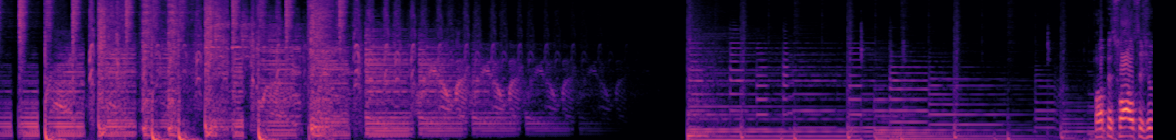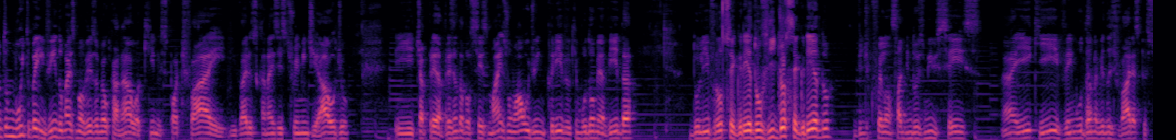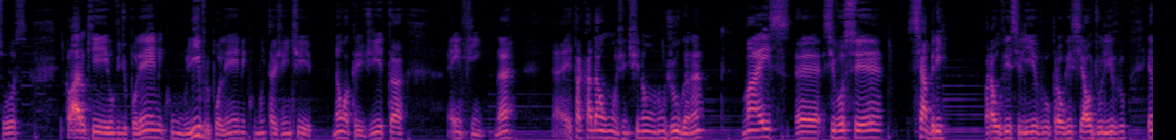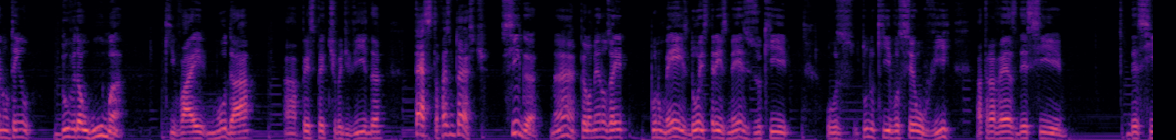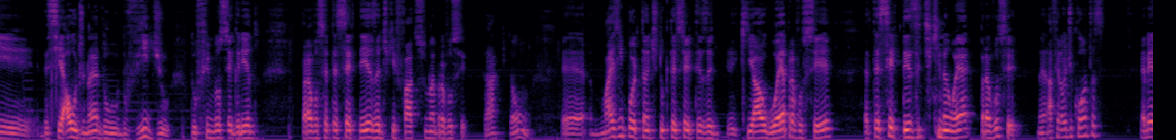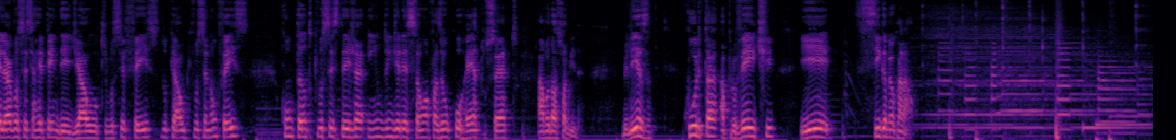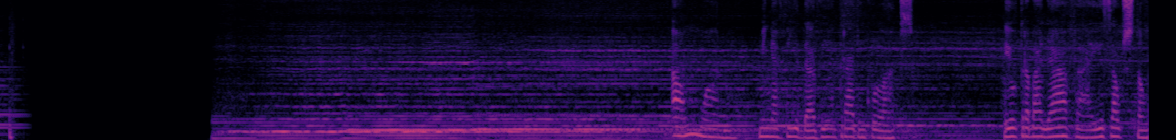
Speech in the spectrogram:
Fala pessoal, sejam muito bem-vindos mais uma vez ao meu canal aqui no Spotify e vários canais de streaming de áudio. E te apresento a vocês mais um áudio incrível que mudou minha vida do livro O Segredo, o vídeo O Segredo, vídeo que foi lançado em 2006 né, e que vem mudando a vida de várias pessoas. Claro que um vídeo polêmico, um livro polêmico, muita gente não acredita, enfim, né? É para cada um, a gente não, não julga, né? Mas é, se você se abrir para ouvir esse livro, para ouvir esse audiolivro, eu não tenho dúvida alguma que vai mudar a perspectiva de vida. Testa, faz um teste. Siga, né? Pelo menos aí por um mês, dois, três meses, o que os, tudo que você ouvir através desse desse desse áudio, né? Do, do vídeo do filme O Segredo, para você ter certeza de que fato isso não é para você, tá? Então, é, mais importante do que ter certeza que algo é para você é ter certeza de que não é para você. Né? Afinal de contas, é melhor você se arrepender de algo que você fez do que algo que você não fez, contanto que você esteja indo em direção a fazer o correto, o certo, a mudar a sua vida. Beleza? Curta, aproveite e siga meu canal. Há um ano, minha vida havia entrado em colapso. Eu trabalhava a exaustão.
